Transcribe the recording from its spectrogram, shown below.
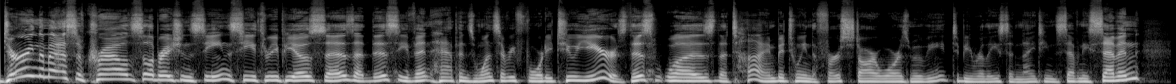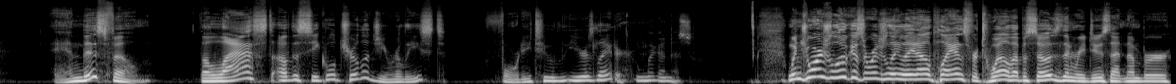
During the massive crowd celebration scene, C3PO says that this event happens once every 42 years. This was the time between the first Star Wars movie to be released in 1977 and this film, the last of the sequel trilogy released 42 years later. Oh my goodness. When George Lucas originally laid out plans for 12 episodes, then reduced that number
